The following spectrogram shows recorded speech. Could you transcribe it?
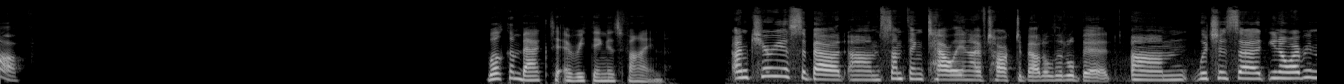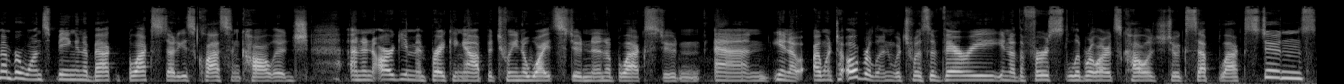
off. Welcome back to Everything is Fine. I'm curious about um, something Tally and I have talked about a little bit, um, which is that, you know, I remember once being in a back, black studies class in college and an argument breaking out between a white student and a black student. And, you know, I went to Oberlin, which was a very, you know, the first liberal arts college to accept black students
